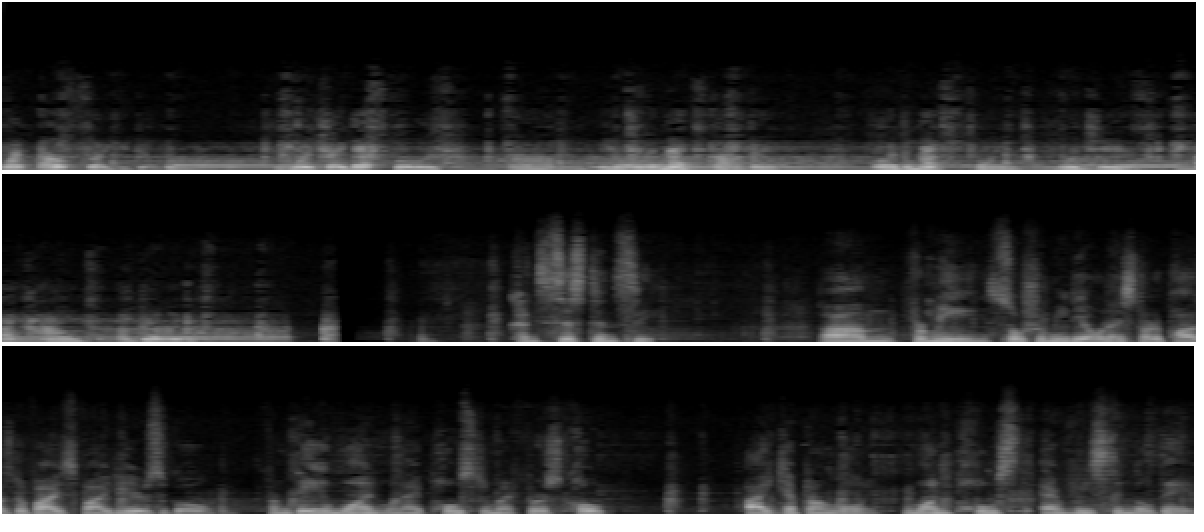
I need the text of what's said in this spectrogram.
what else are you doing? Which I guess goes um, into the next topic, or the next point, which is accountability. Consistency. Um, for me, social media, when I started Positive Vibes five years ago, from day one, when I posted my first quote, I kept on going. One post every single day.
